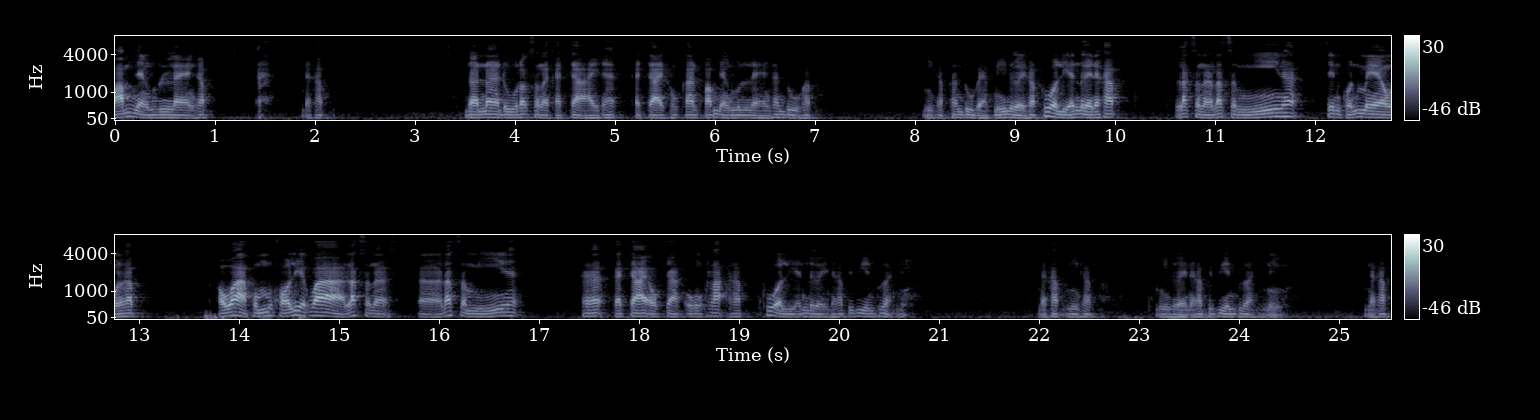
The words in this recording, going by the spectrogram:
ปั๊มอย่างรุนแรงครับะนะครับ ด้านหน้าดูลักษณะกระจายนะฮะกระจายของการปั๊มอย่างรุนแรงท่านดูครับนี่ครับท่านดูแบบนี้เลยครับทั่วเหรียญเลยนะครับ ลักษณะรัศมีนะฮะเส้นขนแมวนะครับ เอาว่าผมขอเรียกว่าลักษณะรัศมีนะฮะกระจายออกจากองค์พระครับทั่วเหรียญเลยนะครับพี่พี่เพื่อนนี่นะครับนี่ครับนี่เลยนะครับพี่พี่เพื่อนนี่นะครับ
